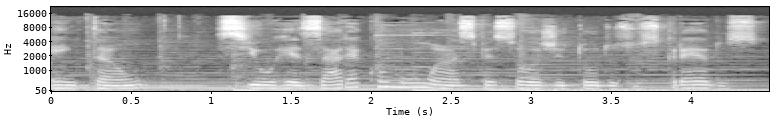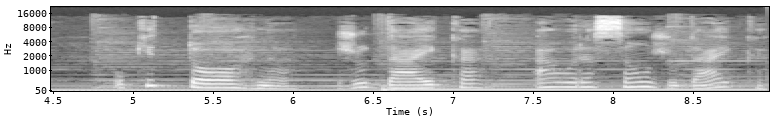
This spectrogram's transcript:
Então, se o rezar é comum às pessoas de todos os credos, o que torna judaica a oração judaica?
